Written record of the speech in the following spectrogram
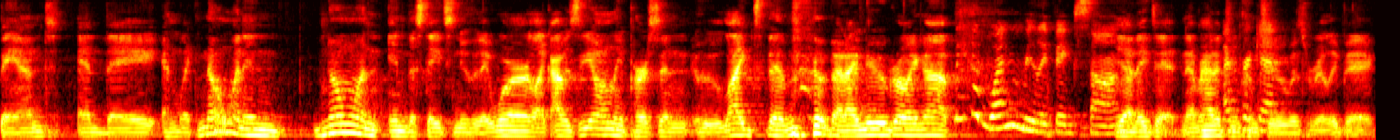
band and they and like no one in no one in the states knew who they were. Like I was the only person who liked them that I knew growing up. they had one really big song. Yeah, they did. Never had a dream come true was really big.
